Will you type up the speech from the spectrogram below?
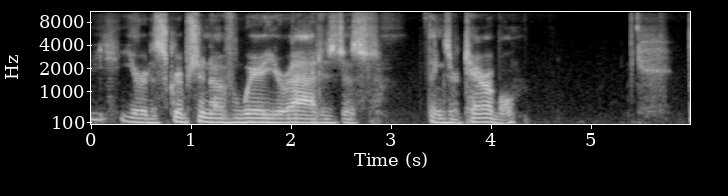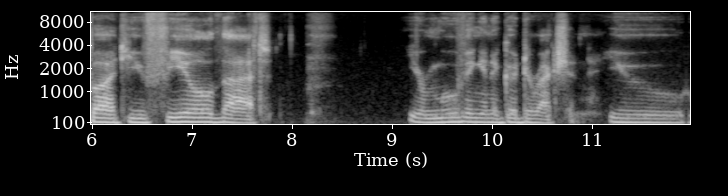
your description of where you're at is just things are terrible. But you feel that you're moving in a good direction. You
